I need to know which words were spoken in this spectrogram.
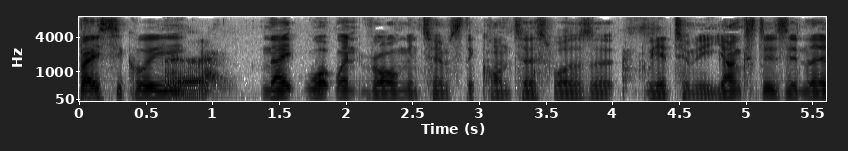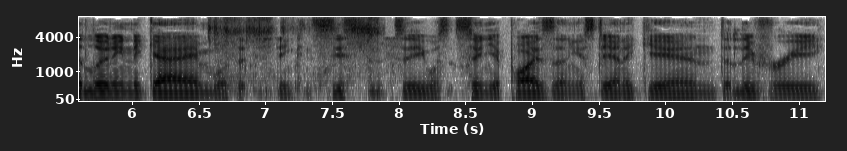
Basically, Yeah. Nate, what went wrong in terms of the contest? Was it we had too many youngsters in there learning the game? Was it just inconsistency? Was it senior players letting us down again? Delivery?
